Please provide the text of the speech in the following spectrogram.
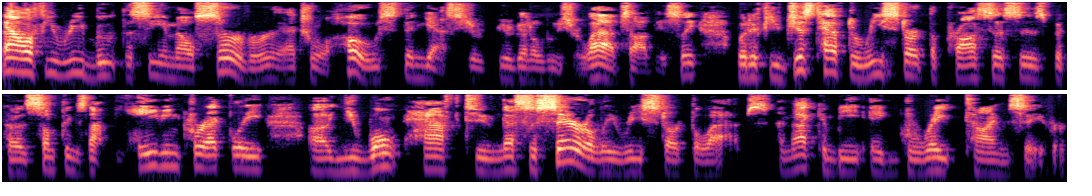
Now, if you reboot the CML server, the actual host, then yes, you're, you're going to lose your labs, obviously. But if you just have to restart the processes because something's not behaving correctly, uh, you won't have to necessarily restart the labs. And that can be a great time saver.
